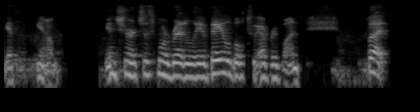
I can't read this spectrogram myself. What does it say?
If, you know, insurance is more readily available to everyone. But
